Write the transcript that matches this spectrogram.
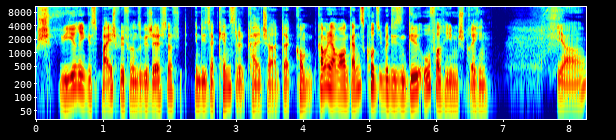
schwieriges Beispiel für unsere Gesellschaft in dieser Cancel Culture. Da komm, kann man ja mal ganz kurz über diesen Gil Ofarim sprechen. Ja,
